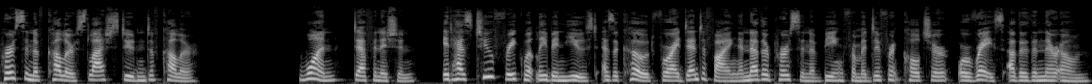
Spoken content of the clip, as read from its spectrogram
Person of color slash student of color. 1. Definition it has too frequently been used as a code for identifying another person of being from a different culture or race other than their own.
